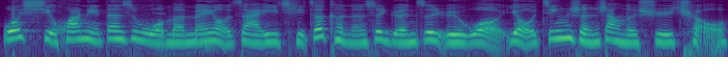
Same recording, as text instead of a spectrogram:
我喜欢你，但是我们没有在一起，这可能是源自于我有精神上的需求。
